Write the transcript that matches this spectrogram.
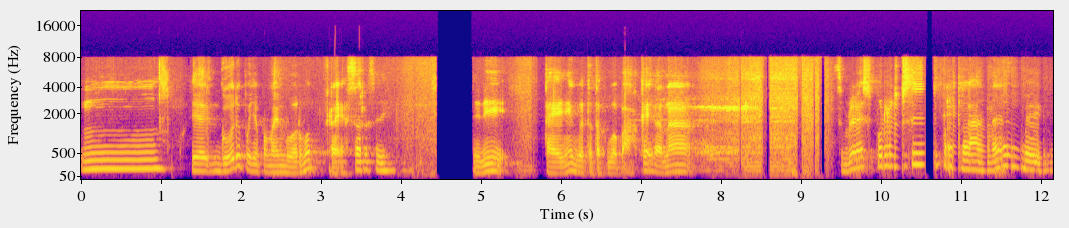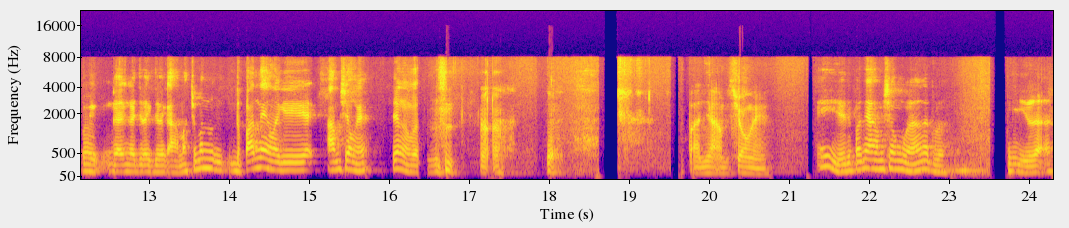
Hmm, ya gue udah punya pemain Bournemouth Fraser sih. Jadi kayaknya gue tetap gue pakai karena sebenarnya Spurs sih pertahanannya baik-baik nggak nggak jelek-jelek amat cuman depannya yang lagi amsyong ya ya nggak Mbak? Banyak Amsyong ya. iya depannya amsyong banget loh gila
